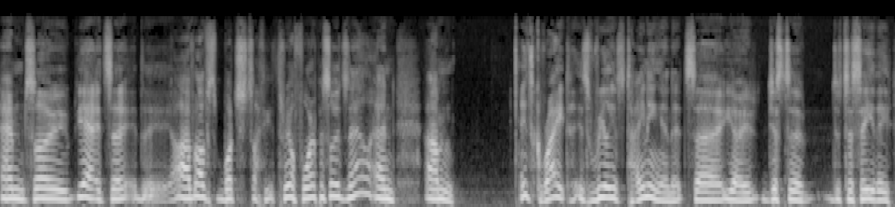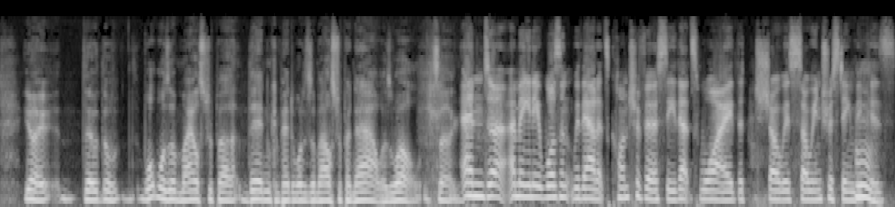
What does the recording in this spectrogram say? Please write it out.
and so yeah, it's a I've, I've watched I think three or four episodes now, and um, it's great. It's really entertaining, and it's uh, you know just to to see the you know the the what was a male stripper then compared to what is a male stripper now as well. Uh, and uh, I mean, it wasn't without its controversy. That's why the show is so interesting hmm. because mm.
